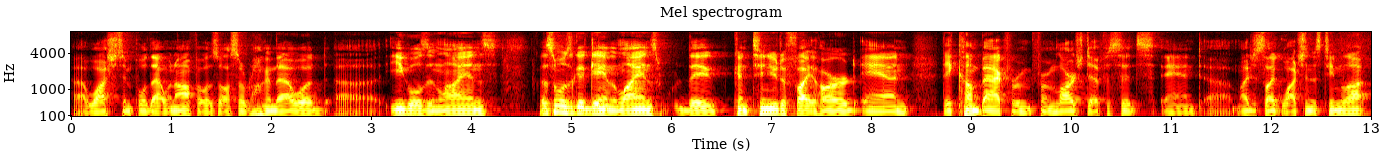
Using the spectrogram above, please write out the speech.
Uh, Washington pulled that one off. I was also wrong on that one. Uh, Eagles and Lions. This one was a good game. The Lions they continue to fight hard and they come back from from large deficits, and um, I just like watching this team a lot.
